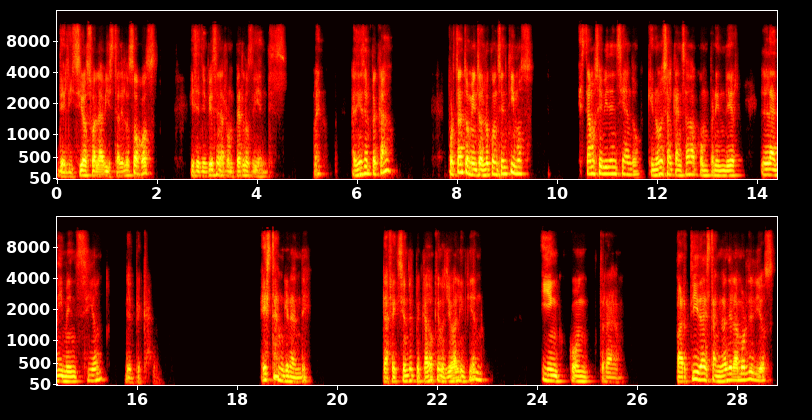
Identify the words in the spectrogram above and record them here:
delicioso a la vista de los ojos y se te empiezan a romper los dientes. Bueno, Así es el pecado. Por tanto, mientras lo consentimos, estamos evidenciando que no hemos alcanzado a comprender la dimensión del pecado. Es tan grande la afección del pecado que nos lleva al infierno. Y en contrapartida es tan grande el amor de Dios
